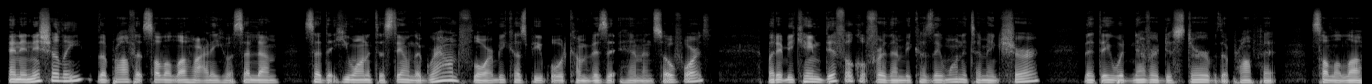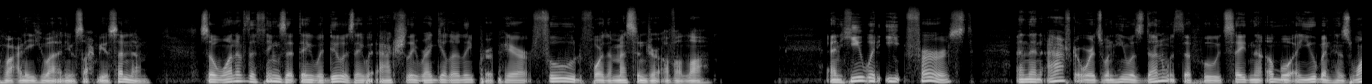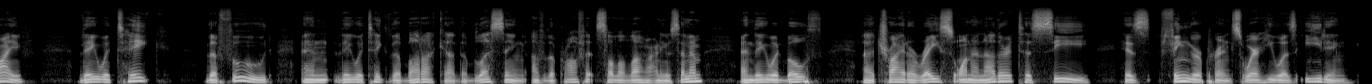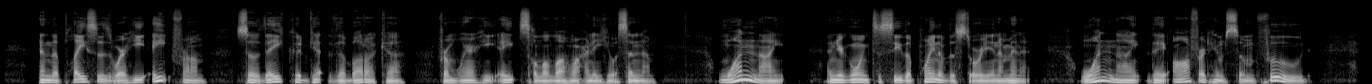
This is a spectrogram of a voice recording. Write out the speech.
And initially, the Prophet ﷺ said that he wanted to stay on the ground floor because people would come visit him and so forth. But it became difficult for them because they wanted to make sure that they would never disturb the Prophet ﷺ. So one of the things that they would do is they would actually regularly prepare food for the Messenger of Allah. And he would eat first, and then afterwards, when he was done with the food, Sayyidina Abu Ayyub and his wife, they would take the food and they would take the barakah, the blessing of the Prophet and they would both uh, try to race one another to see his fingerprints where he was eating and the places where he ate from so they could get the barakah from where he ate sallallahu alaihi wasallam. One night, and you're going to see the point of the story in a minute. One night they offered him some food,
